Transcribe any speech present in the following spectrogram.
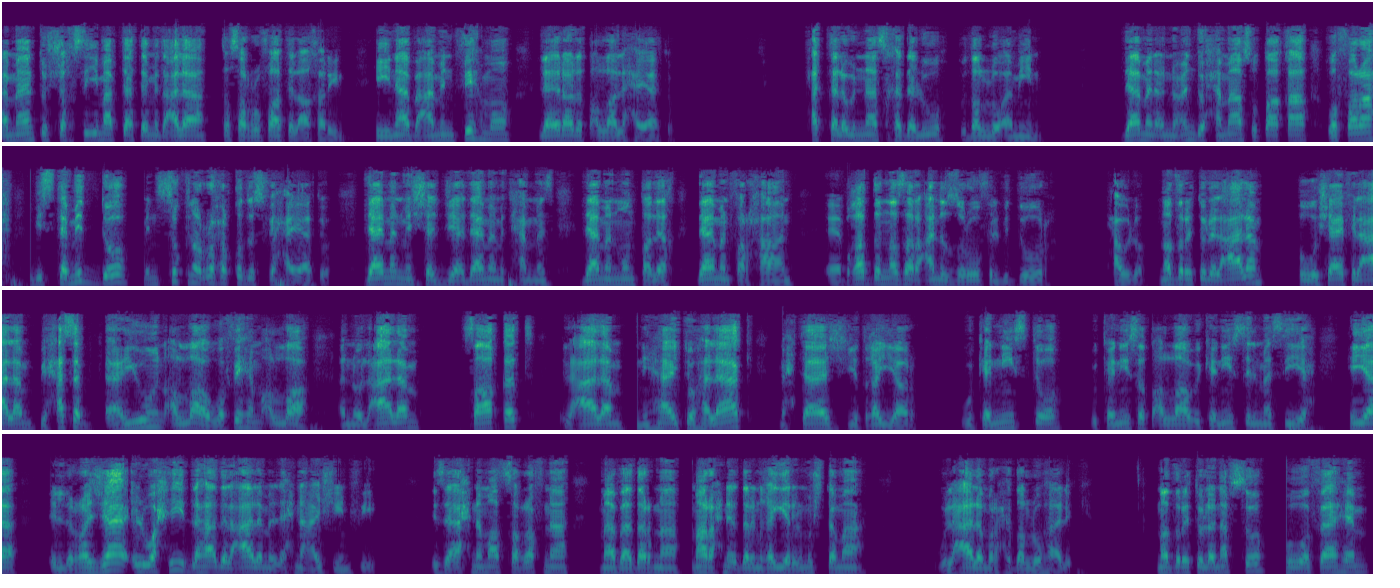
أمانته الشخصية ما بتعتمد على تصرفات الآخرين. هي نابعة من فهمه لإرادة الله لحياته. حتى لو الناس خذلوه بضلوا أمين. دائما أنه عنده حماس وطاقة وفرح بيستمده من سكن الروح القدس في حياته. دائما مشجع دائما متحمس دائما منطلق دائما فرحان. بغض النظر عن الظروف اللي بتدور حوله. نظرته للعالم هو شايف العالم بحسب عيون الله وفهم الله أنه العالم ساقط العالم نهايته هلاك محتاج يتغير. وكنيسته وكنيسة الله وكنيسة المسيح هي الرجاء الوحيد لهذا العالم اللي إحنا عايشين فيه. إذا إحنا ما تصرفنا ما بادرنا ما رح نقدر نغير المجتمع والعالم رح يضل هالك. نظرته لنفسه هو فاهم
